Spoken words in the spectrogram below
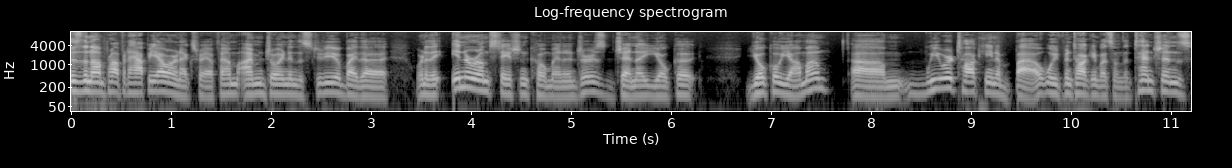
This is the nonprofit happy hour on X-Ray FM. I'm joined in the studio by the one of the interim station co-managers, Jenna Yoko, Yokoyama. Um, we were talking about we've been talking about some of the tensions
